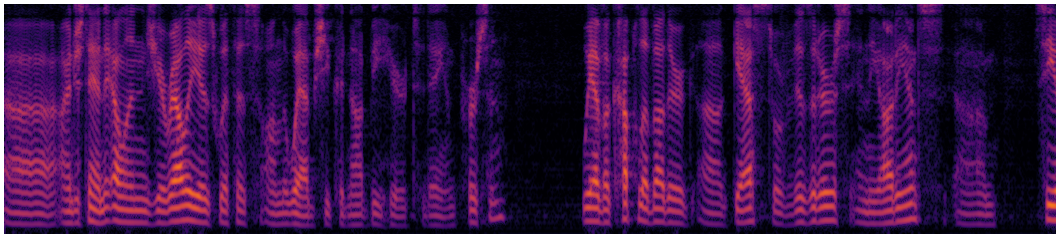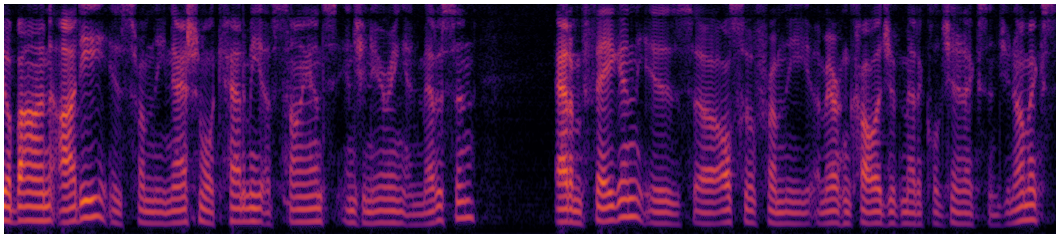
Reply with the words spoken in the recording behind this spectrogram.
Uh, I understand Ellen Giarelli is with us on the web. She could not be here today in person. We have a couple of other uh, guests or visitors in the audience. Um, Siobhan Addie is from the National Academy of Science, Engineering, and Medicine. Adam Fagan is uh, also from the American College of Medical Genetics and Genomics.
